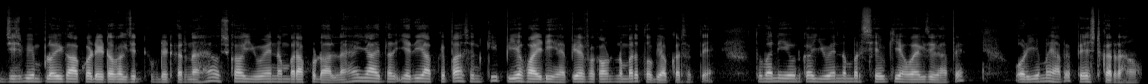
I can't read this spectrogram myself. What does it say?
जिस भी एम्प्लॉय का आपका डेट ऑफ़ एग्जिट अपडेट करना है, उसका यू नंबर आपको डालना है या इधर, यदि आपके पास उनकी पी एफ़ है पी एफ़ अकाउंट नंबर है तो भी आप कर सकते हैं। तो मैंने ये उनका यू नंबर सेव किया हुआ है एक जगह पे और ये मैं यहाँ पे पेस्ट कर रहा हूँ।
